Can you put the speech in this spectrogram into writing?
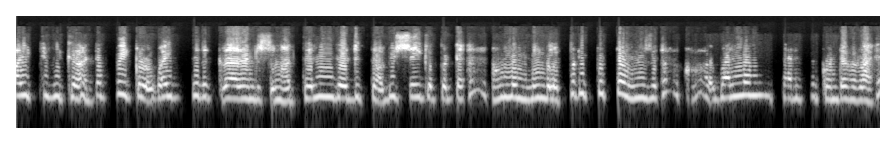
பயிற்றுவிக்கிறார் அடப்பைக்குள் வைத்திருக்கிறார் என்று சொன்னார் தெரிந்தெடுத்து அபிஷேகப்பட்ட நம்ம நீங்கள் எப்படிப்பட்ட வல்லம் தரித்து கொண்டவர்களாய்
